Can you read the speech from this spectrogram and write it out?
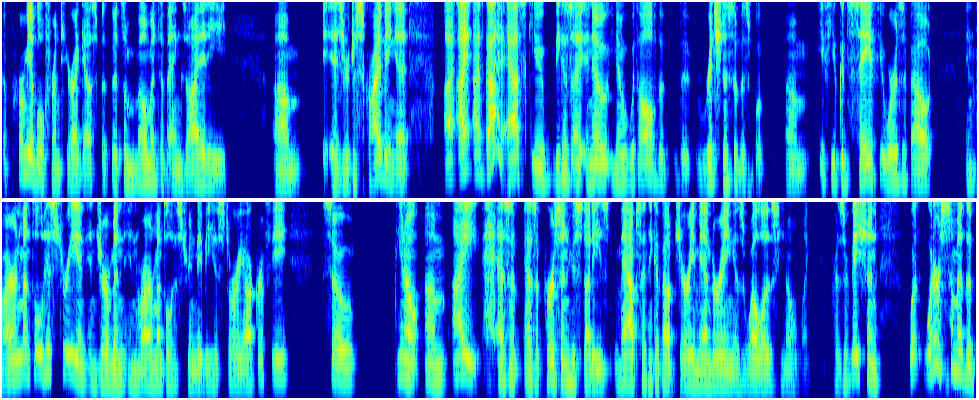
a permeable frontier, I guess, but it's a moment of anxiety um, as you're describing it. I, I, have got to ask you because I know, you know, with all of the, the richness of this book, um, if you could say a few words about environmental history and, in German environmental history and maybe historiography. So, you know, um, I as a as a person who studies maps, I think about gerrymandering as well as you know like preservation. What what are some of the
